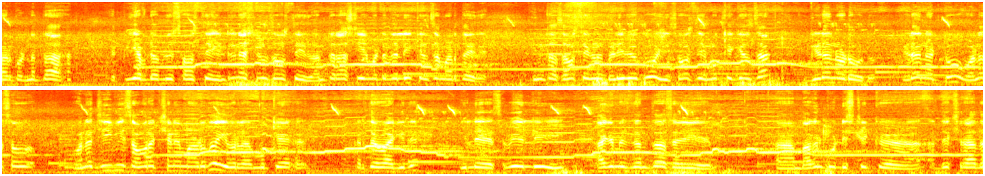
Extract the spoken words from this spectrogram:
ಮಾಡಿಕೊಟ್ಟಂಥ ಪಿ ಎಫ್ ಡಬ್ಲ್ಯೂ ಸಂಸ್ಥೆ, ಇಂಟರ್ನ್ಯಾಷನಲ್ ಸಂಸ್ಥೆ ಇದು, ಅಂತಾರಾಷ್ಟ್ರೀಯ ಮಟ್ಟದಲ್ಲಿ ಕೆಲಸ ಮಾಡ್ತಾ ಇದೆ. ಇಂಥ ಸಂಸ್ಥೆಗಳು ಬೆಳಿಬೇಕು, ಈ ಸಂಸ್ಥೆಯ ಮುಖ್ಯ ಕೆಲಸ ಗಿಡ ನೆಡುವುದು. ಗಿಡ ನಟ್ಟು ಒಣ ಸೌ ವನಜೀವಿ ಸಂರಕ್ಷಣೆ ಮಾಡೋದು ಇವರ ಮುಖ್ಯ ಕರ್ತವ್ಯವಾಗಿದೆ. ಇಲ್ಲಿ ಸಭೆಯಲ್ಲಿ ಆಗಮಿಸಿದಂಥ ಆ, ಬಾಗಲಕೋಟೆ ಡಿಸ್ಟಿಕ್ ಅಧ್ಯಕ್ಷರಾದ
